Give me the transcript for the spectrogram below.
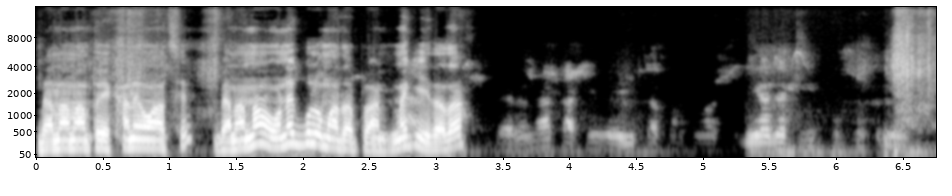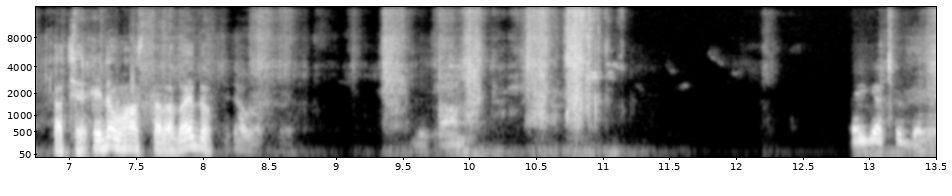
ব্যানানা তো এখানেও আছে। ব্যানানার অনেকগুলো মাদার প্লান্ট নাকি দাদা? প্রচুর পরিমাণে। আচ্ছা এটা ভাস্তারা তাই তো? এটা। এই গাছটা দেখো।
